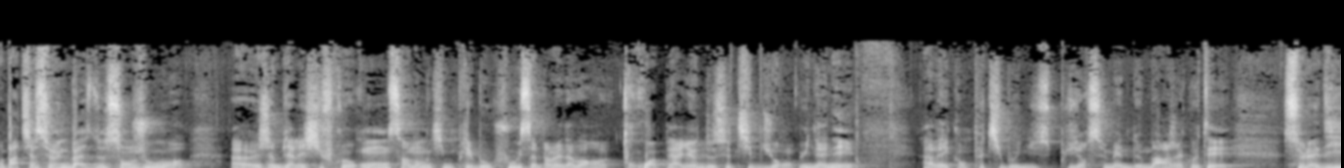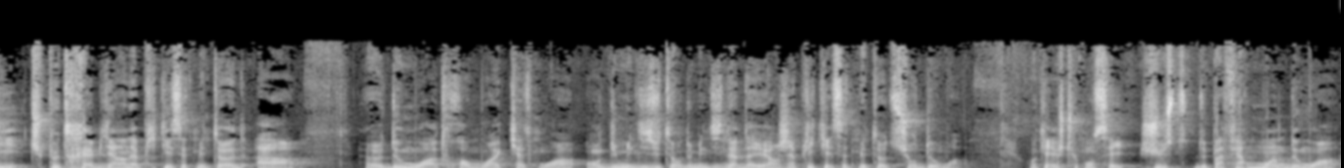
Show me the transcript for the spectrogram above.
On partir sur une base de 100 jours. Euh, j'aime bien les chiffres ronds, c'est un nombre qui me plaît beaucoup. Ça me permet d'avoir trois périodes de ce type durant une année, avec en petit bonus plusieurs semaines de marge à côté. Cela dit, tu peux très bien appliquer cette méthode à euh, deux mois, trois mois, quatre mois. En 2018 et en 2019 d'ailleurs, j'ai appliqué cette méthode sur deux mois. Ok, je te conseille juste de ne pas faire moins de deux mois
